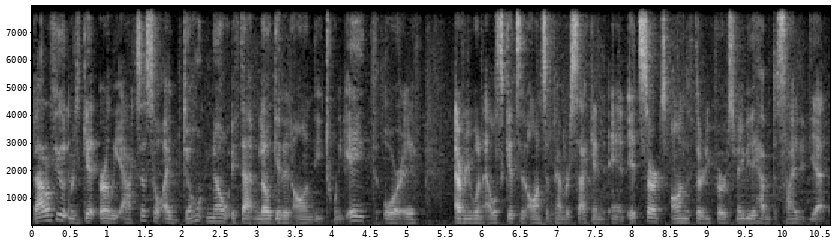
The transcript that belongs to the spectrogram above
Battlefield get early access, so I don't know if that they'll get it on the 28th or if everyone else gets it on September 2nd and it starts on the 31st. Maybe they haven't decided yet.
